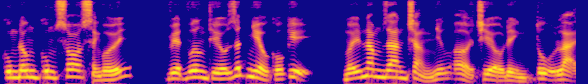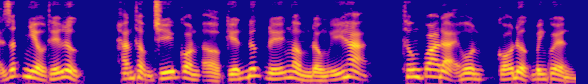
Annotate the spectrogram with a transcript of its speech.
Cung đông cung so sánh với, Việt vương thiếu rất nhiều cố kỵ, mấy năm gian chẳng những ở triều đỉnh tụ lại rất nhiều thế lực, hắn thậm chí còn ở kiến đức đế ngầm đồng ý hạ, thông qua đại hôn có được binh quyền.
